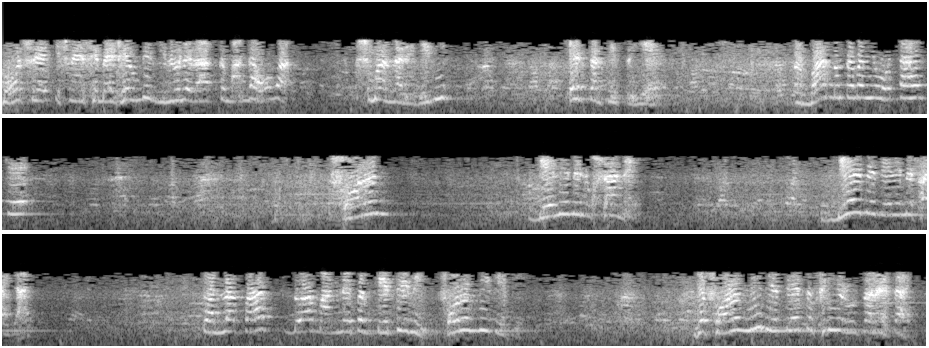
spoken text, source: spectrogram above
بہت سے اس میں ایسے بیٹھے ہوں گے جنہوں نے رات کو مانگا ہوگا، صبح اللہ نے دے دی۔ ایک ترتیب تو یہ ہے۔ بعض مرتبہ یہ ہوتا ہے کہ فوراً دینے میں نقصان ہے دیر میں دینے میں فائدہ ہے تو اللہ پاک دعا مانگنے پر دیتے نہیں فوراً نہیں دیتے جب فوراً نہیں دیتے تو پھر یہ روتا رہتا ہے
